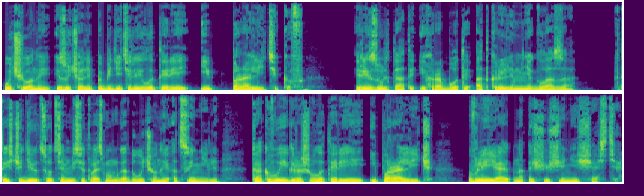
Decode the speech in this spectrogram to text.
Ученые изучали победителей лотерей и паралитиков – Результаты их работы открыли мне глаза. В 1978 году ученые оценили, как выигрыш в лотерее и паралич влияют на ощущение счастья.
